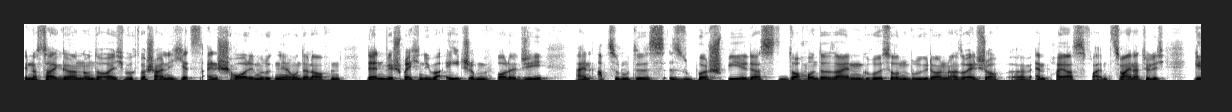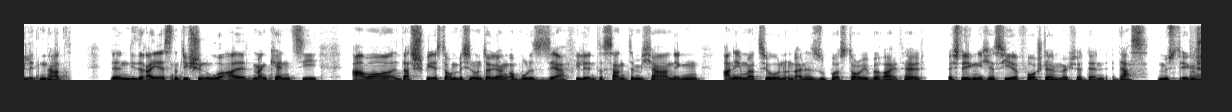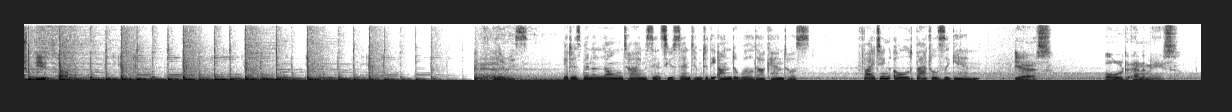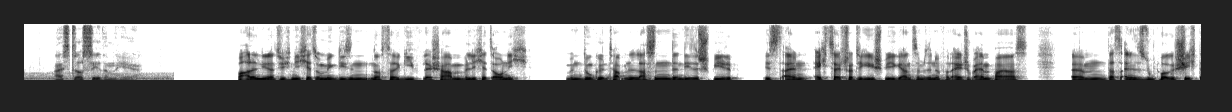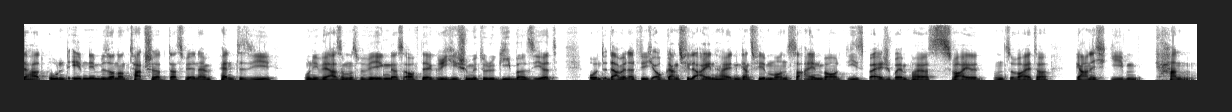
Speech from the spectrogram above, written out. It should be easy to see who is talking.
Speaker 1: Den Nostalgikern unter euch wird wahrscheinlich jetzt ein Schauer dem Rücken herunterlaufen, denn wir sprechen über Age of Mythology, ein absolutes Superspiel, das doch unter seinen größeren Brüdern, also Age of äh, Empires, vor allem zwei natürlich, gelitten hat. Denn die Reihe ist natürlich schon uralt, man kennt sie, aber das Spiel ist doch ein bisschen untergegangen, obwohl es sehr viele interessante Mechaniken, Animationen und eine super Story bereithält. Weswegen ich es hier vorstellen möchte, denn das müsst ihr gespielt haben.
Speaker 2: Theris, it has been a long time since you sent him to the underworld, Arcantos. Fighting old battles again?
Speaker 3: Yes, old enemies. I still see them here.
Speaker 1: Bei allen, die natürlich nicht jetzt unbedingt diesen Nostalgie-Flash haben, will ich jetzt auch nicht im Dunkeln tappen lassen, denn dieses Spiel ist ein Echtzeitstrategiespiel ganz im Sinne von Age of Empires, ähm, das eine super Geschichte hat und eben den besonderen Touch hat, dass wir in einem Fantasy-Universum uns bewegen, das auf der griechischen Mythologie basiert und damit natürlich auch ganz viele Einheiten, ganz viele Monster einbaut, die es bei Age of Empires 2 und so weiter gar nicht geben kann.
